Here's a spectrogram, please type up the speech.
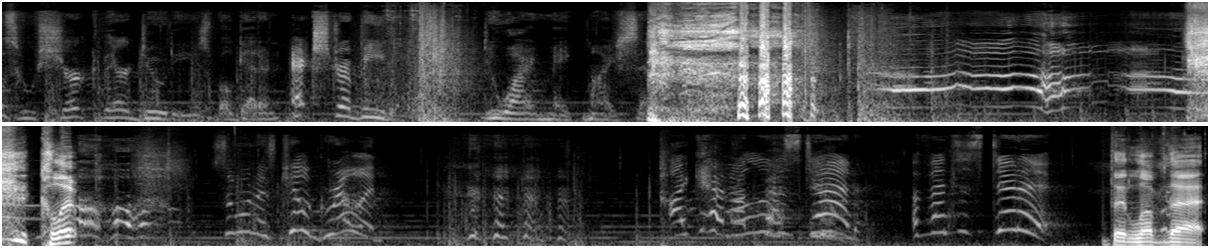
Those who shirk their duties will get an extra beating. Do I make myself? Clip. Someone has killed Grelod. I cannot Grelod's dead. Aventus did it. They love that.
